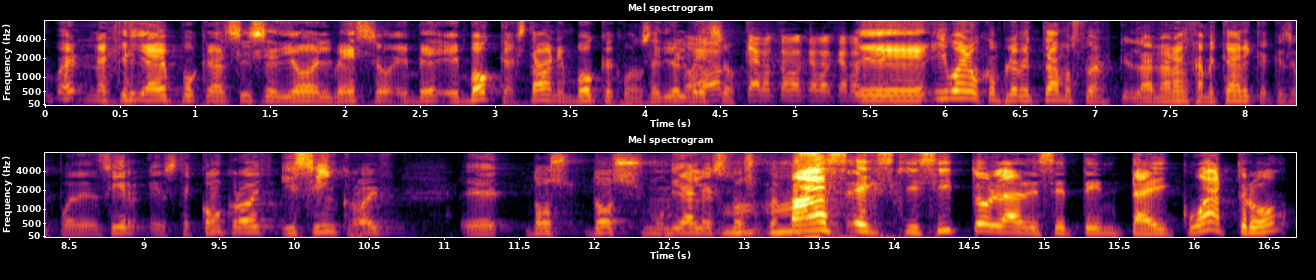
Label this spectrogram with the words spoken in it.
Bueno, en aquella época sí se dio el beso, en, Be- en Boca, estaban en Boca cuando se dio el beso. Eh, y bueno, complementamos bueno, la naranja mecánica que se puede decir, este, con Cruyff y sin Cruyff. Eh, dos, dos mundiales, dos Más exquisito la de 74,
